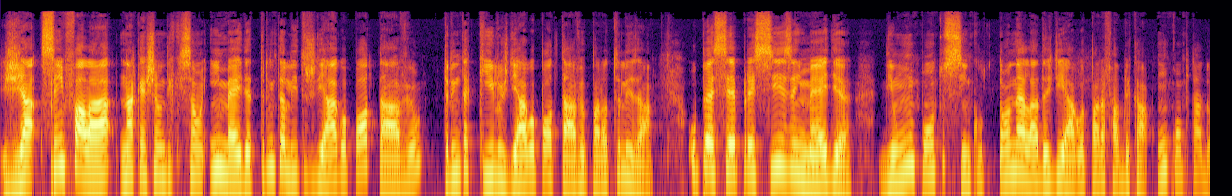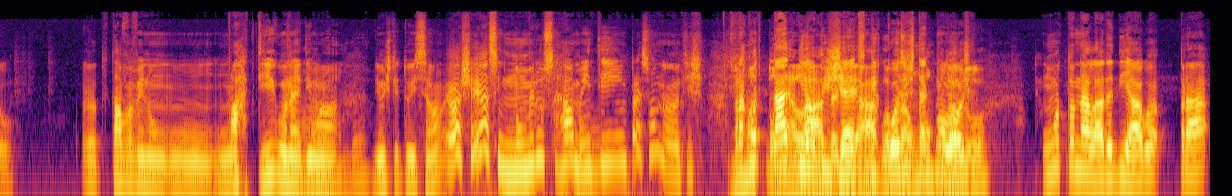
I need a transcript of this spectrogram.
Já sem falar na questão de que são, em média, 30 litros de água potável, 30 quilos de água potável para utilizar. O PC precisa, em média, de 1,5 toneladas de água para fabricar um computador. Eu estava vendo um, um- um artigo né, de, uma, de uma instituição. Eu achei assim números realmente impressionantes. Para a quantidade de objetos, de, pra coisas um tecnológicas computador. uma tonelada de água para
